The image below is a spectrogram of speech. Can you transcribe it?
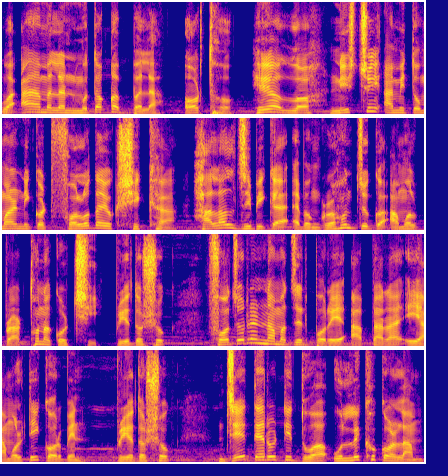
ওয়া আমালান মুতাকাব্বালা। অর্থ, হে আল্লাহ, নিশ্চয়ই আমি তোমার নিকট ফলদায়ক শিক্ষা, হালাল জীবিকা এবং গ্রহণযোগ্য আমল প্রার্থনা করছি। প্রিয় দর্শক, ফজরের নামাজের পরে আপনারা এই আমলটি করবেন। প্রিয় দর্শক, যে তেরোটি দোয়া উল্লেখ করলাম,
